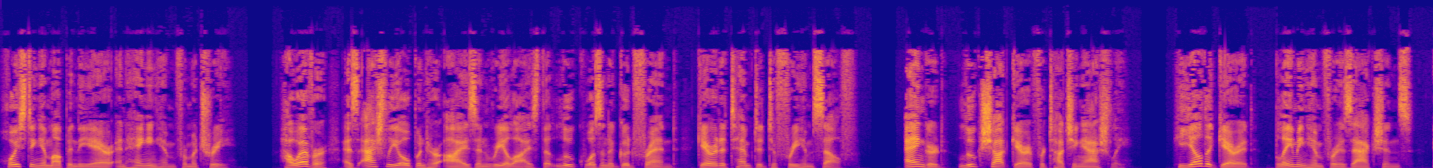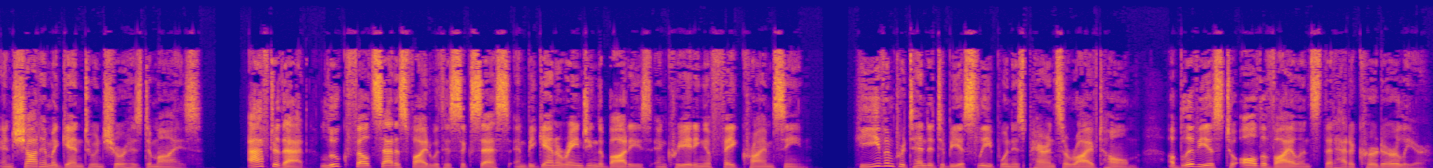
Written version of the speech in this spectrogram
hoisting him up in the air and hanging him from a tree. However, as Ashley opened her eyes and realized that Luke wasn't a good friend, Garrett attempted to free himself. Angered, Luke shot Garrett for touching Ashley. He yelled at Garrett, blaming him for his actions, and shot him again to ensure his demise. After that, Luke felt satisfied with his success and began arranging the bodies and creating a fake crime scene. He even pretended to be asleep when his parents arrived home, oblivious to all the violence that had occurred earlier.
